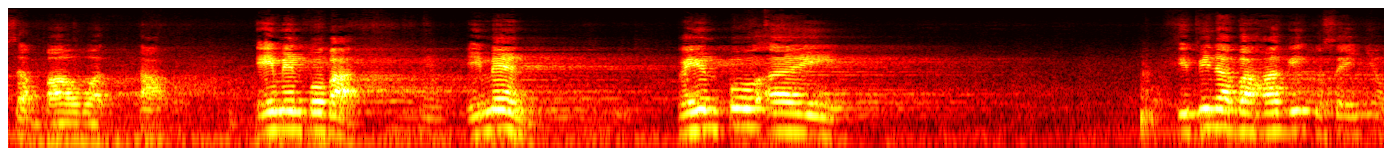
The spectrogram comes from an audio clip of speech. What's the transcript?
sa bawat tao. Amen po ba? Amen. Ngayon po ay ibinabahagi ko sa inyo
